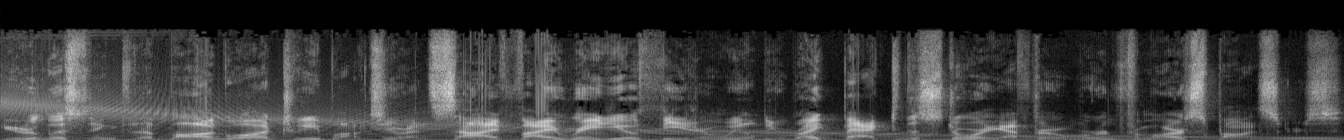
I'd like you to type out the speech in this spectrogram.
You're listening to the Bagua Tweebox here on Sci Fi Radio Theater. We'll be right back to the story after a word from our sponsors.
